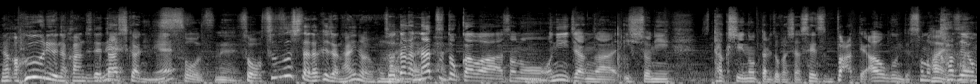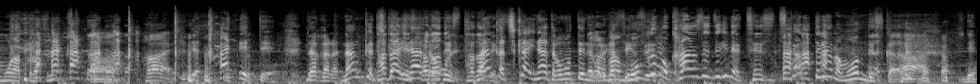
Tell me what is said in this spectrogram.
なんか風流な感じでね。確かにね。そうですね。そう涼しただけじゃないのよほんまに。そうだから夏とかはそのお兄ちゃんが一緒にタクシー乗ったりとかしたらセンスバーって仰ぐんでその風をもらってますね、あはい。いや帰ってだからなんか近いなと思うねん。ただですただです。なんか近いなと思ってんだだから僕も間接的にはセンス使ってるようなもんですから。で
